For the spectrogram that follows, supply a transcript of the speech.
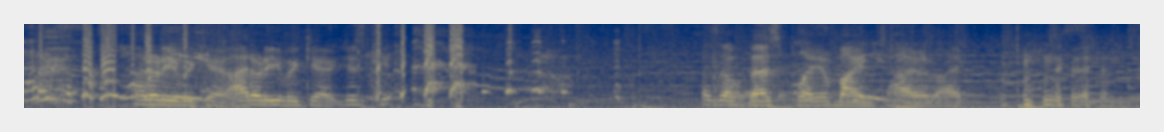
I don't even care. I don't even care. Just. ki- That's the best play of my entire life.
